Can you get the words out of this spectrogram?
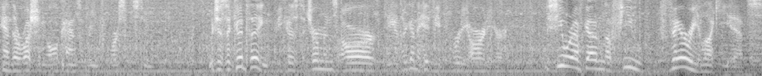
and they're rushing all kinds of reinforcements to me. Which is a good thing, because the Germans are, man, they're going to hit me pretty hard here. You see where I've gotten a few very lucky hits.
